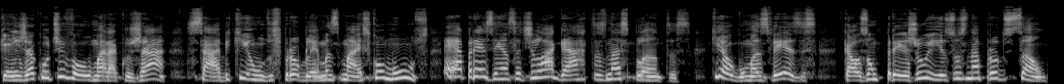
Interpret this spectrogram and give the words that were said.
quem já cultivou o maracujá sabe que um dos problemas mais comuns é a presença de lagartas nas plantas, que algumas vezes causam prejuízos na produção.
